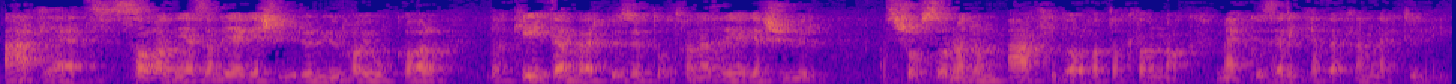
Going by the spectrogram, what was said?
Át lehet szaladni ezen a jeges űrön űrhajókkal, de a két ember között ott van ez a jeges űr, az sokszor nagyon áthidalhatatlannak, megközelíthetetlennek tűnik.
